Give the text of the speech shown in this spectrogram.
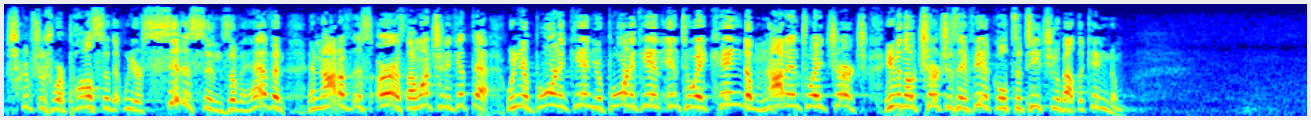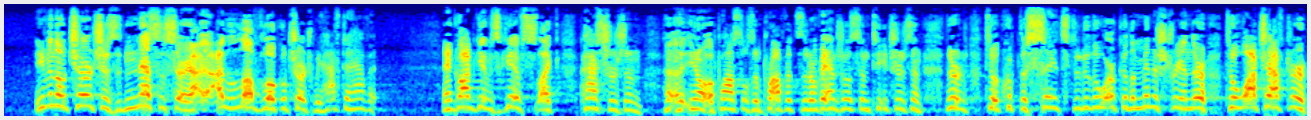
scriptures where Paul said that we are citizens of heaven and not of this earth. I want you to get that. When you're born again, you're born again into a kingdom, not into a church, even though church is a vehicle to teach you about the kingdom. Even though church is necessary, I, I love local church. We have to have it. And God gives gifts like pastors and, uh, you know, apostles and prophets and evangelists and teachers and they're to equip the saints to do the work of the ministry and they're to watch after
